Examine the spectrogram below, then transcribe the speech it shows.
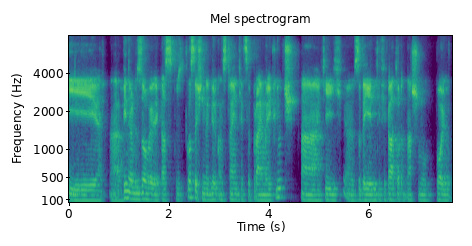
І е, він реалізовує якраз класичний набір констрентів це primary ключ, е, який е, задає ідентифікатор нашому полю.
